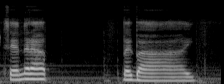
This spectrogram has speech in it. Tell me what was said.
さよなら。バイバーイ。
